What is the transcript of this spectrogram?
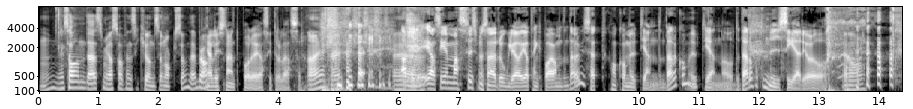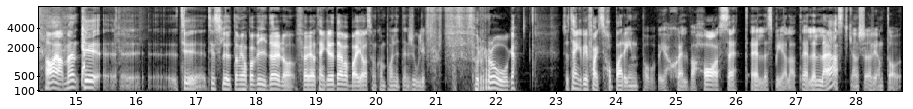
Mm, nu sa han det som jag sa för en sekund sedan också. Det är bra. Jag lyssnar inte på det, jag sitter och läser. Nej, nej. Alltså, Eh, jag ser massvis med sådana här roliga, jag tänker bara, ja men den där har vi sett har kommit ut igen, den där har kommit ut igen och det där har fått en ny serie och... ja. ja, ja, men till, eh, till, till slut om vi hoppar vidare då. För jag tänker det där var bara jag som kom på en liten rolig fråga. Så tänker vi faktiskt hoppar in på vad vi själva har sett eller spelat eller läst kanske rent av.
